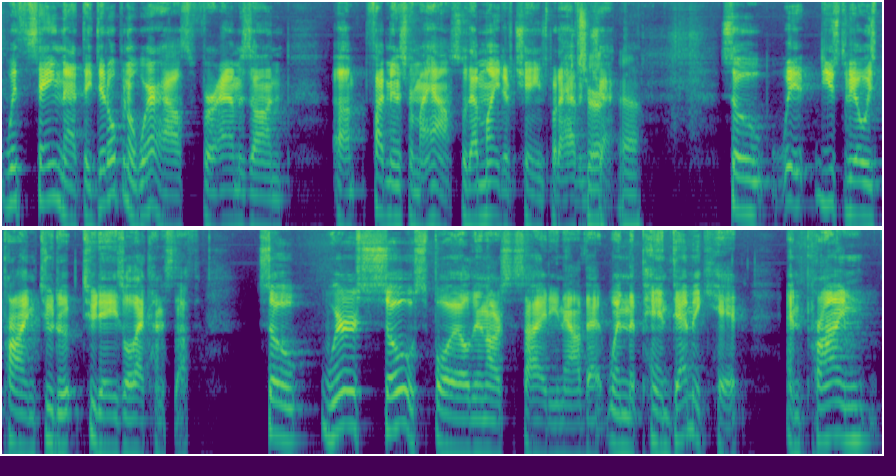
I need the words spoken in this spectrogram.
with saying that, they did open a warehouse for Amazon um, five minutes from my house, so that might have changed, but I haven't Sure. checked. Yeah. So it used to be always Prime two to, two days, all that kind of stuff. So we're so spoiled in our society now that when the pandemic hit and Prime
